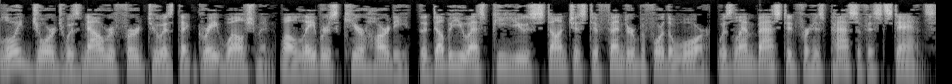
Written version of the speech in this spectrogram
Lloyd George was now referred to as that great Welshman while Labour's Keir Hardie, the WSPU's staunchest defender before the war, was lambasted for his pacifist stance.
